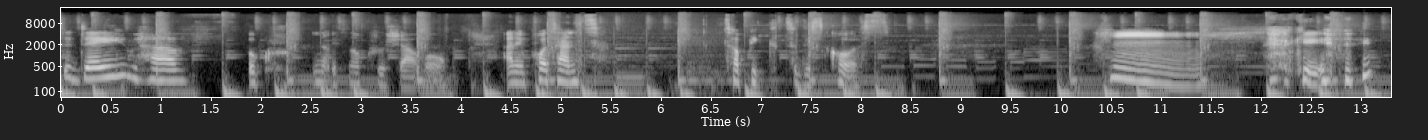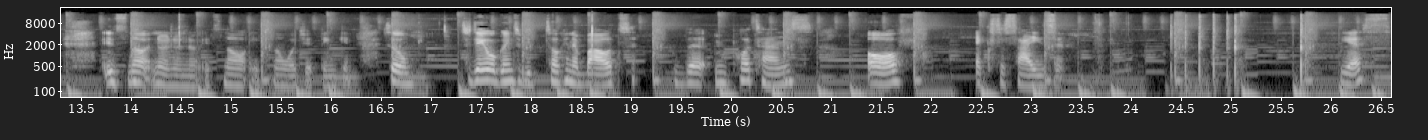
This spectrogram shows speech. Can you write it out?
Today we have a no, it's not crucial, but an important topic to discuss. Hmm. Okay. it's not no no no, it's not it's not what you're thinking. So, today we're going to be talking about the importance of exercising. Yes,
